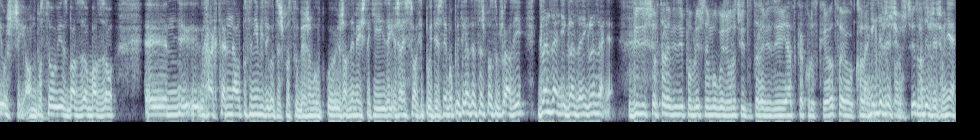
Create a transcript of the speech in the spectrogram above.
gadajuszczy. On po prostu jest bardzo, bardzo yy, yy, charakterny, ale po prostu nie widzę go też po prostu, wiesz, mógł żadnej mieć takiej, żadnej sytuacji politycznej, bo polityka to jest też po prostu przy okazji ględzenie, ględzenie, ględzenie. Widzisz się w telewizji publicznej, mógłbyś wrócić do telewizji Jacka Kurskiego, twojego kolegi Nigdy w życiu, przeszłości? nigdy w Dlaczego? życiu, nie.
